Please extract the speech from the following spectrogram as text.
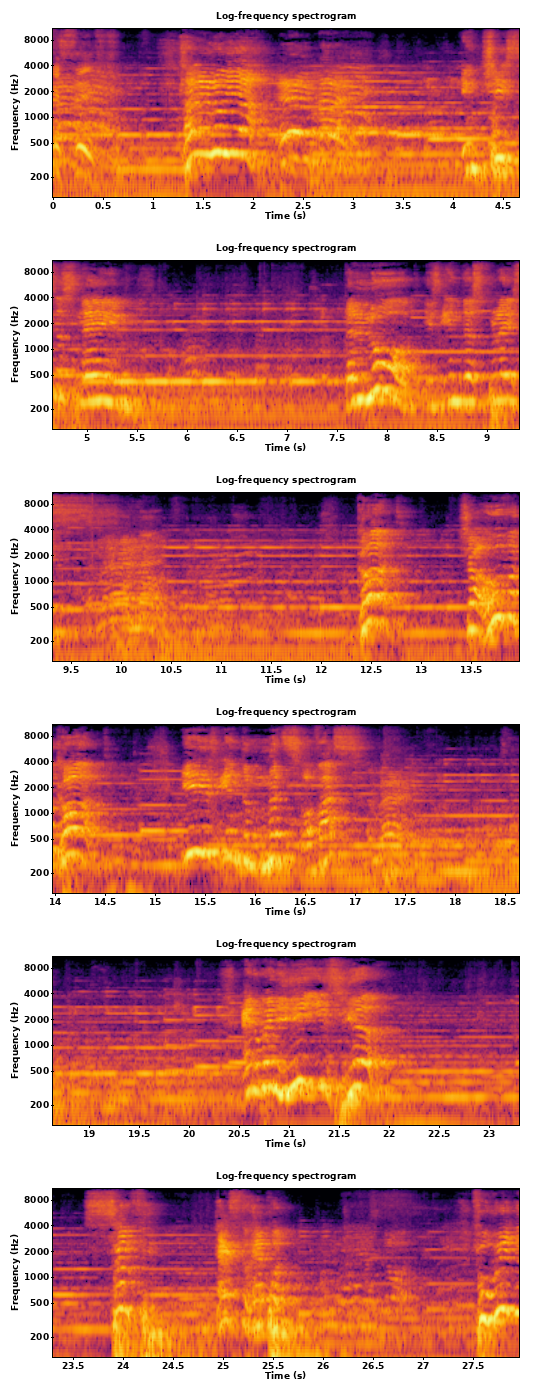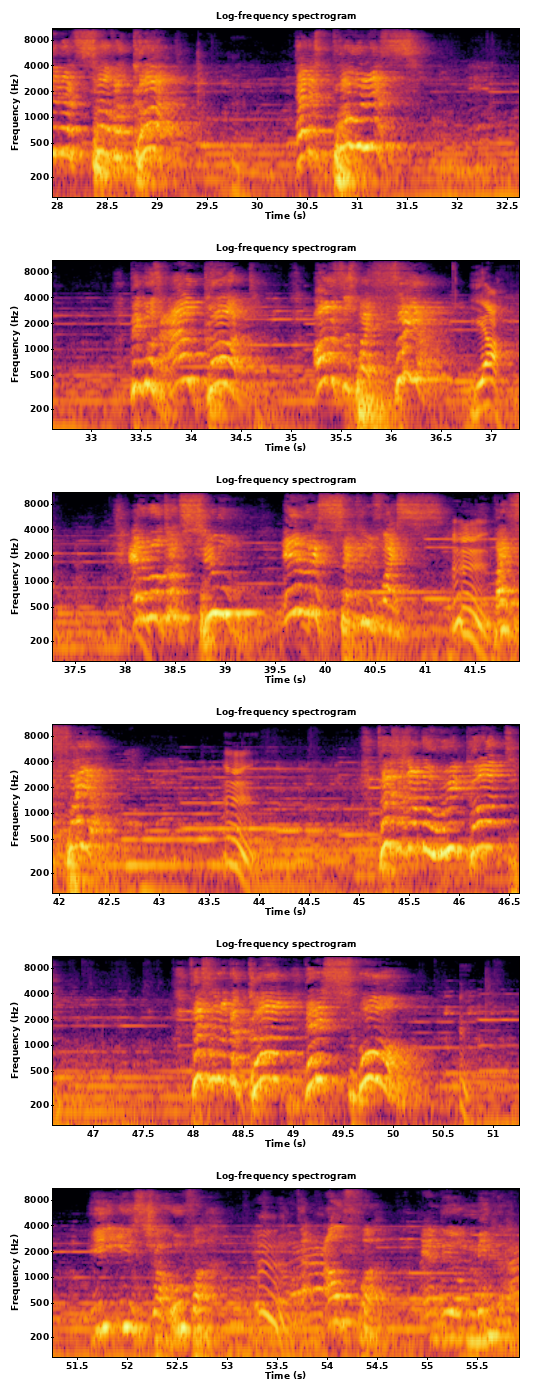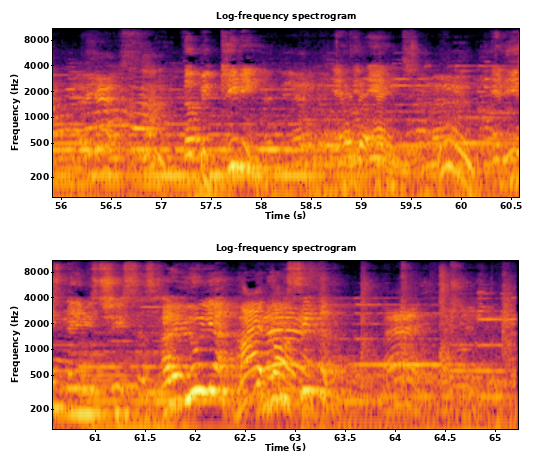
receive. Hallelujah. Amen. In Jesus' name, the Lord is in this place. God, Jehovah God, is in the midst of us. And when He is here, something has to happen. For we do not serve a powerless. Because our God answers by fire Yeah. and will consume every sacrifice hmm. by fire. Hmm. This is not a weak God. This is not a God that is small. He is Jehovah, hmm. the Alpha and the Omega, the beginning name is Jesus. Hallelujah. My You God.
